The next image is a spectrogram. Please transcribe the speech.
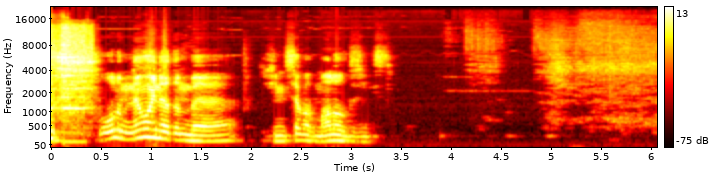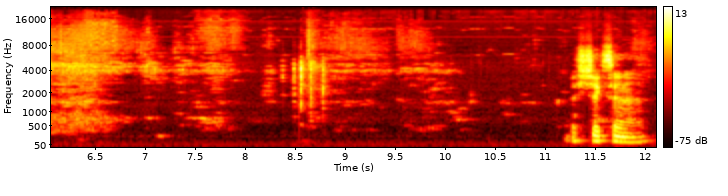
Uf, oğlum ne oynadım be. Jinx'e bak mal oldu Jinx. Eşecek seni.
